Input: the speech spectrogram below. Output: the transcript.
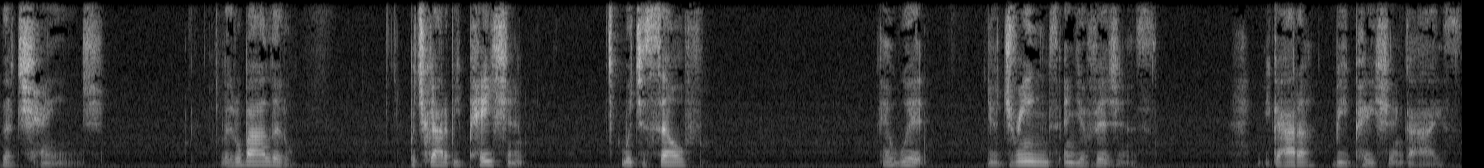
the change little by little. But you got to be patient with yourself and with your dreams and your visions. You got to be patient, guys.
